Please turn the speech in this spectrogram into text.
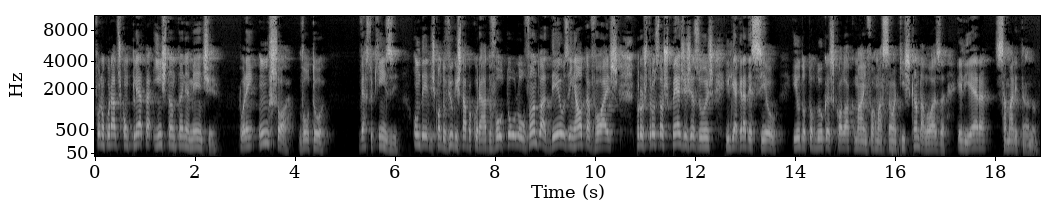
foram curados completa e instantaneamente. Porém, um só voltou. Verso 15. Um deles, quando viu que estava curado, voltou louvando a Deus em alta voz, prostrou-se aos pés de Jesus e lhe agradeceu. E o Dr. Lucas coloca uma informação aqui escandalosa: ele era samaritano.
